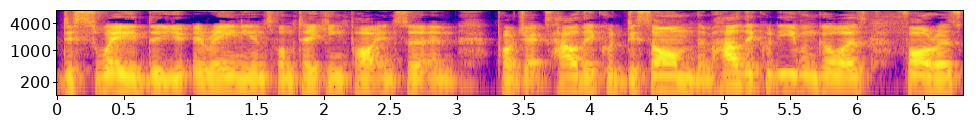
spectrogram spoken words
dissuade the iranians from taking part in certain projects how they could disarm them how they could even go as far as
